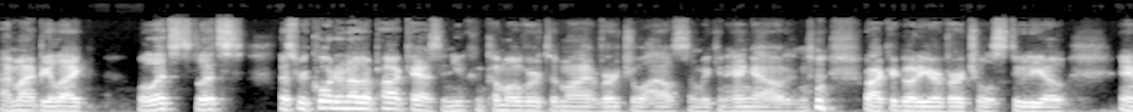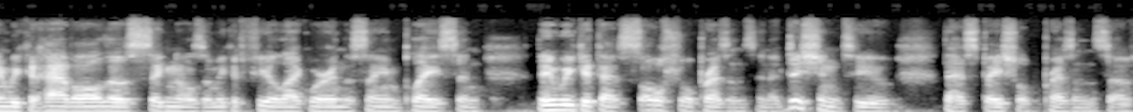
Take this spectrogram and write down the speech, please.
I might be like, well let's let's let's record another podcast and you can come over to my virtual house and we can hang out and or I could go to your virtual studio and we could have all those signals and we could feel like we're in the same place and then we get that social presence in addition to that spatial presence of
